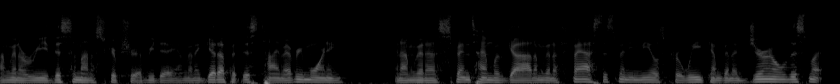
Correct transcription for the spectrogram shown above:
I'm going to read this amount of scripture every day. I'm going to get up at this time every morning and I'm going to spend time with God. I'm going to fast this many meals per week. I'm going to journal this much,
